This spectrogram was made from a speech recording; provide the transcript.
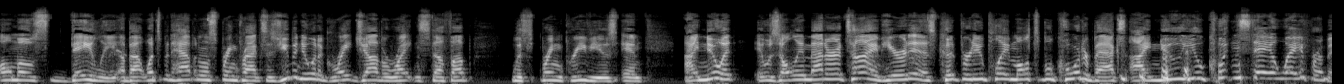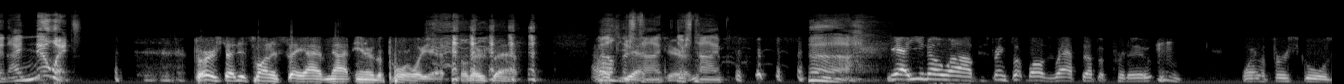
almost daily about what's been happening with spring practices. You've been doing a great job of writing stuff up with spring previews, and I knew it. It was only a matter of time. Here it is. Could Purdue play multiple quarterbacks? I knew you couldn't stay away from it. I knew it. First, I just want to say I have not entered the portal yet, so there's that. well, there's time. There's time. yeah, you know, uh, spring football is wrapped up at Purdue. One of the first schools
